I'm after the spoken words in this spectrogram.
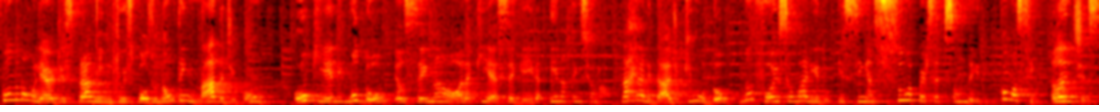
Quando uma mulher diz para mim que o esposo não tem nada de bom, ou que ele mudou, eu sei na hora que é cegueira inatencional. Na realidade, o que mudou não foi o seu marido, e sim a sua percepção dele. Como assim? Antes,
